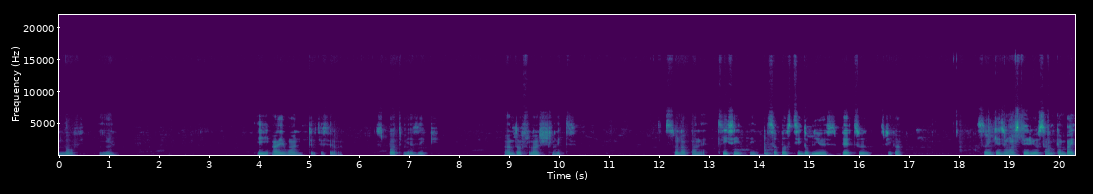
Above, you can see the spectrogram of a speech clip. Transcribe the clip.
Loveyin AI137 sport music outdoor flashlight. Solar panel. TC it supports TWS pair 2 speaker. So in case you want stereo sound you can buy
